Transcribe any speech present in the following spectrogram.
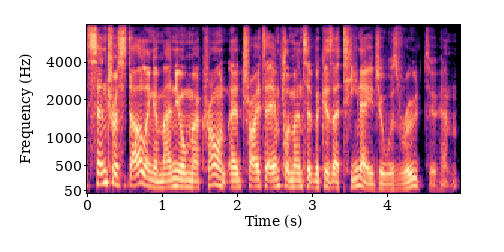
centrist darling Emmanuel Macron uh, tried to implement it because a teenager was rude to him.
